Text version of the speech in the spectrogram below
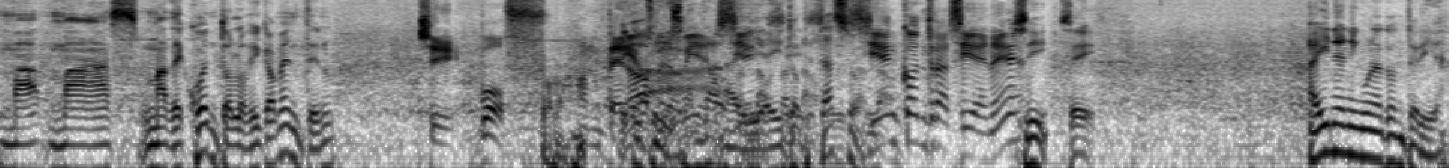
más, más, más descuento, lógicamente, ¿no? Sí, buf, han pegado. Sí, sí, mira, sí, ahí, 100, ahí topetazo. 100 contra 100, ¿eh? Sí, sí. Ahí no hay ninguna tontería.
